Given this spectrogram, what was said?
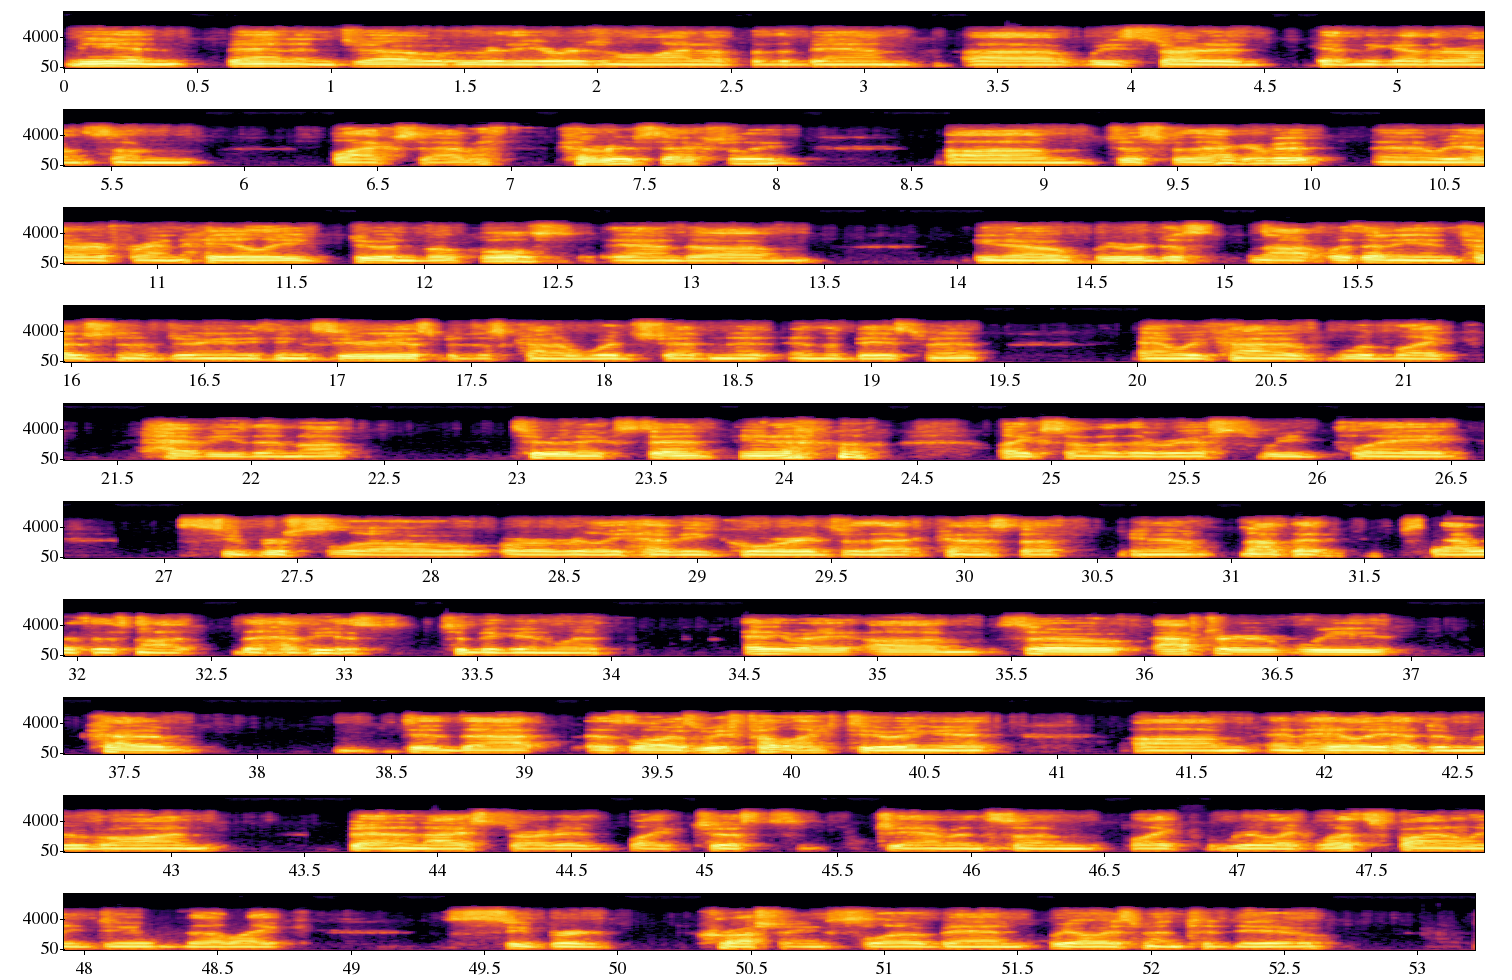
me and Ben and Joe, who were the original lineup of the band, uh, we started getting together on some Black Sabbath covers actually um, just for the heck of it. And we had our friend Haley doing vocals. And, um, you know, we were just not with any intention of doing anything serious, but just kind of woodshedding it in the basement. And we kind of would like heavy them up to an extent, you know, like some of the riffs we'd play super slow or really heavy chords or that kind of stuff, you know. Not that Sabbath is not the heaviest to begin with. Anyway, um, so after we kind of did that as long as we felt like doing it. Um, and Haley had to move on. Ben and I started like just jamming some like we are like let's finally do the like super crushing slow band we always meant to do.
